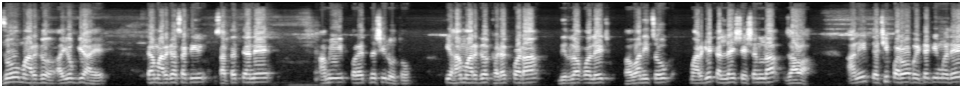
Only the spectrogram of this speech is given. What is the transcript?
जो मार्ग अयोग्य आहे त्या मार्गासाठी सातत्याने आम्ही प्रयत्नशील होतो की हा मार्ग खडकपाडा बिर्ला कॉलेज भवानी चौक मार्गे कल्याण स्टेशनला जावा. आणि त्याची परवा बैठकीमध्ये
